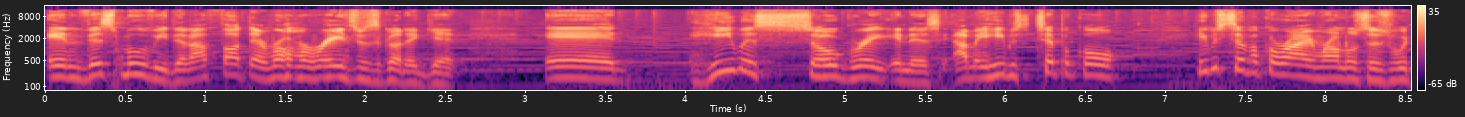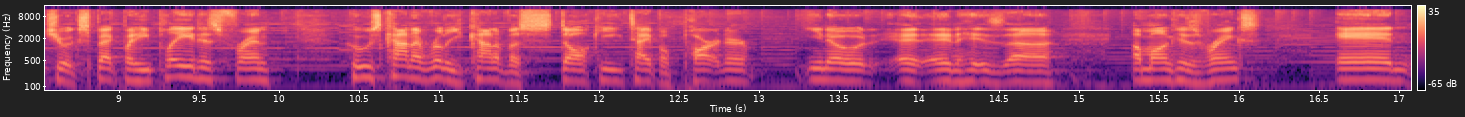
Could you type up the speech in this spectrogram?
in this movie that I thought that Roman Reigns was going to get, and he was so great in this. I mean, he was typical. He was typical Ryan Reynolds, is what you expect, but he played his friend, who's kind of really kind of a stalky type of partner, you know, in his uh, among his ranks, and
